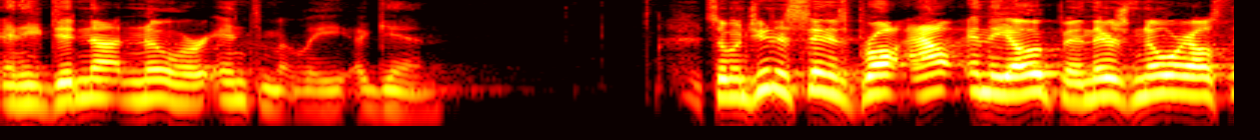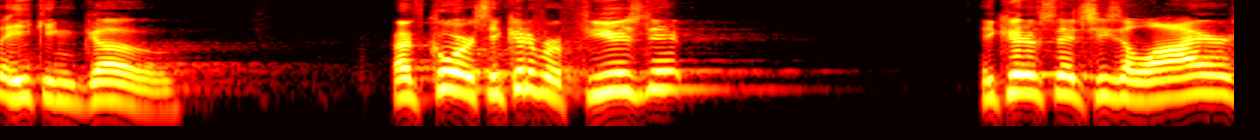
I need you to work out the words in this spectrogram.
And he did not know her intimately again. So when Judah's sin is brought out in the open, there's nowhere else that he can go. Of course, he could have refused it. He could have said she's a liar.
